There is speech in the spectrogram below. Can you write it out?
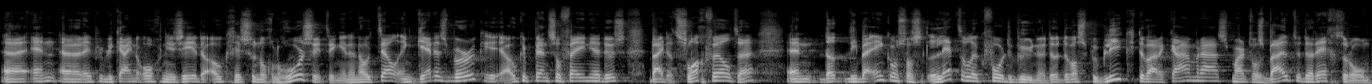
En Republikeinen organiseerden ook gisteren nog een hoorzitting in een hotel in Gettysburg, ook in Pennsylvania dus, bij dat slagveld. Hè. En dat, die bijeenkomst was letterlijk voor de bühne. Er, was publiek, er waren camera's, maar het was buiten de rechter om.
